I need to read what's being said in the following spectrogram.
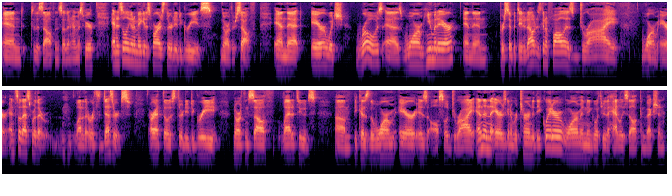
and to the south in the southern hemisphere. And it's only going to make it as far as 30 degrees north or south. And that air, which rose as warm, humid air and then precipitated out, is going to fall as dry, warm air. And so that's where the, a lot of the Earth's deserts are at those 30 degree north and south latitudes um, because the warm air is also dry. And then the air is going to return to the equator, warm, and then go through the Hadley cell convection.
